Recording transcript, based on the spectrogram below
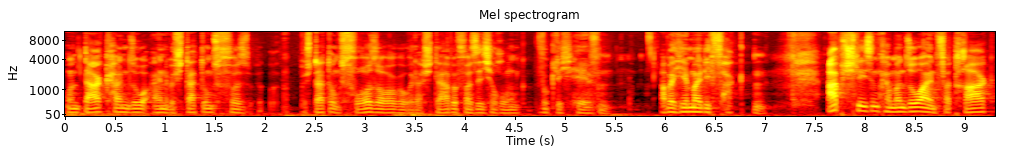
und da kann so eine Bestattungsvorsorge oder Sterbeversicherung wirklich helfen. Aber hier mal die Fakten. Abschließen kann man so einen Vertrag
